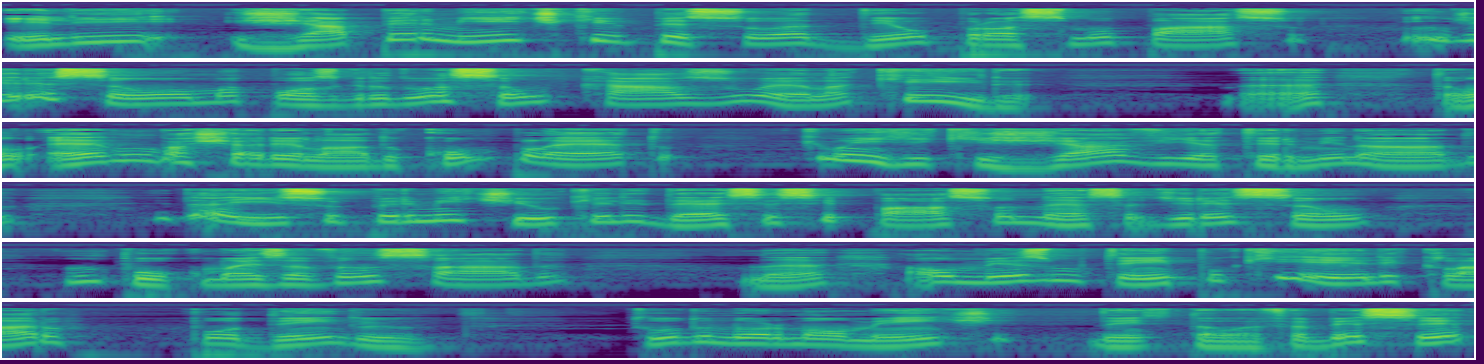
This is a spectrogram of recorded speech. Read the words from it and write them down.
ele já permite que a pessoa dê o próximo passo em direção a uma pós-graduação, caso ela queira. Né? Então, é um bacharelado completo que o Henrique já havia terminado, e daí isso permitiu que ele desse esse passo nessa direção um pouco mais avançada, né? ao mesmo tempo que ele, claro, podendo tudo normalmente dentro da UFABC,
